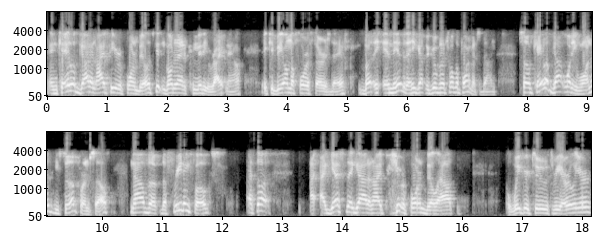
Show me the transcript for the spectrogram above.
and Caleb got an IP reform bill. It's getting voted out of committee right now. It could be on the fourth Thursday, but in the end of the day, he got the gubernatorial appointments done. So Caleb got what he wanted. He stood up for himself. Now the the freedom folks, I thought, I, I guess they got an IP reform bill out a week or two, three earlier,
